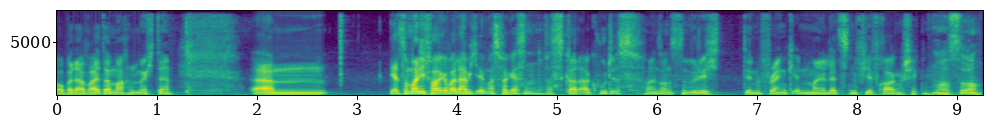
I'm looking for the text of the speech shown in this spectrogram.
ob er da weitermachen möchte. Ähm, jetzt nochmal die Frage, weil habe ich irgendwas vergessen, was gerade akut ist? Weil ansonsten würde ich den Frank in meine letzten vier Fragen schicken. Ach so.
